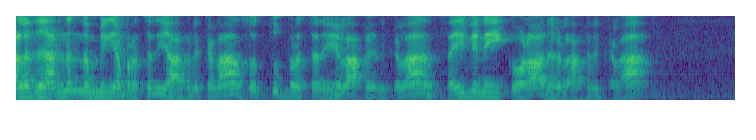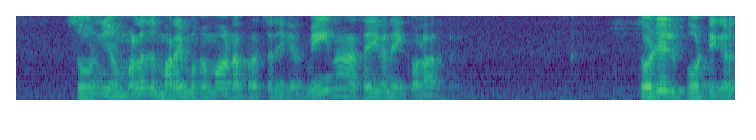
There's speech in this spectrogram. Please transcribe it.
அல்லது அண்ணன் தம்பிங்க பிரச்சனையாக இருக்கலாம் சொத்து பிரச்சனைகளாக இருக்கலாம் செய்வினை கோளாறுகளாக இருக்கலாம் சூன்யம் அல்லது மறைமுகமான பிரச்சனைகள் மெயினாக செய்வினை கோளாறுகள். தொழில் போட்டிகள்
